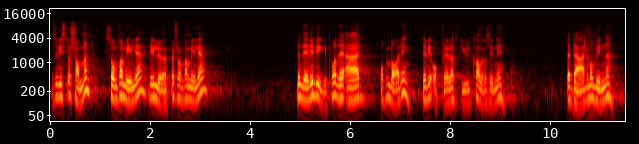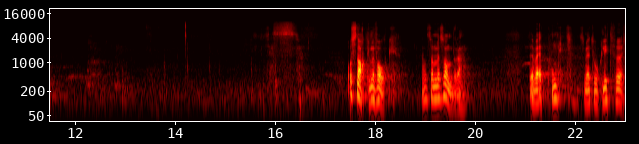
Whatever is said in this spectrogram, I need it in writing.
Altså, vi står sammen som familie. Vi løper som familie. Men det vi bygger på, det er åpenbaring. Det vi opplever at Gud kaller oss inn i. Det er der det må begynne. Yes. Å snakke med folk, som med Sondre. Det var et punkt som jeg tok litt før.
